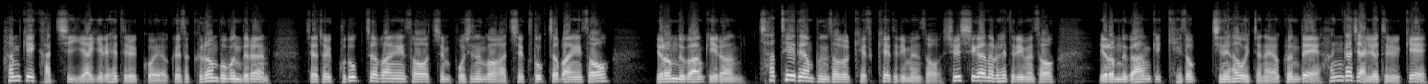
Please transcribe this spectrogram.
함께 같이 이야기를 해드릴 거예요. 그래서 그런 부분들은 제가 저희 구독자방에서 지금 보시는 것과 같이 구독자방에서 여러분들과 함께 이런 차트에 대한 분석을 계속 해 드리면서 실시간으로 해 드리면서 여러분들과 함께 계속 진행하고 있잖아요. 그런데 한 가지 알려드릴 게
